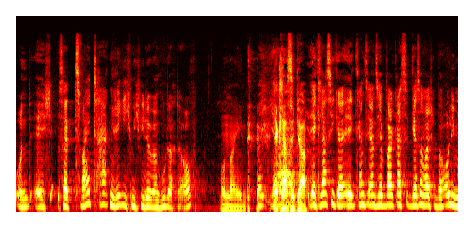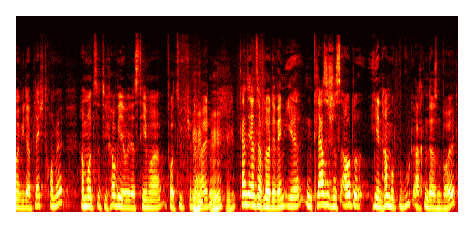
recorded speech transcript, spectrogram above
Und ich, seit zwei Tagen rege ich mich wieder über einen Gutachter auf. Oh nein, Weil, ja, der Klassiker. Der Klassiker, ganz ernst, ich war, gestern war ich bei Olli mal wieder Blechtrommel, haben wir uns natürlich auch wieder über das Thema vorzüglich mhm, unterhalten. Mhm, mh. Ganz ernsthaft, Leute, wenn ihr ein klassisches Auto hier in Hamburg begutachten lassen wollt,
